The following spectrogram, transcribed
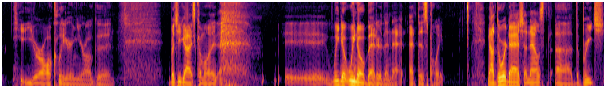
you're all clear and you're all good. But you guys, come on. We know we know better than that at this point. Now, DoorDash announced uh, the breach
